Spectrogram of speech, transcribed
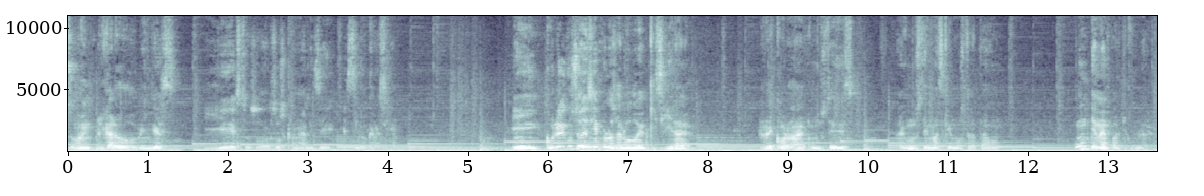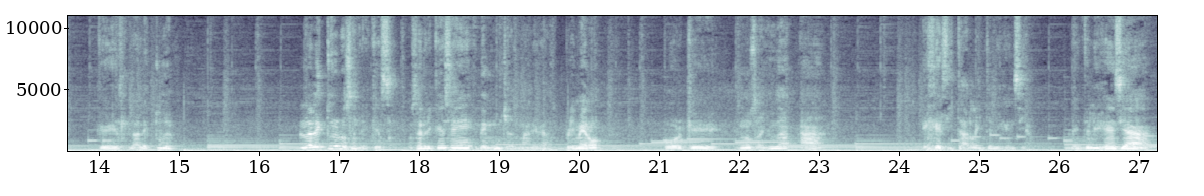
Soy Ricardo Domínguez y estos son sus canales de Estilocracia. Y con el gusto de siempre los saludo y quisiera recordar con ustedes algunos temas que hemos tratado. Un tema en particular, que es la lectura. La lectura nos enriquece, nos enriquece de muchas maneras. Primero, porque nos ayuda a ejercitar la inteligencia. La inteligencia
